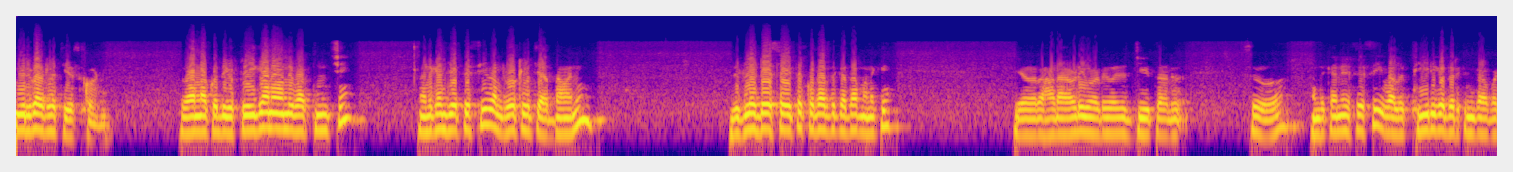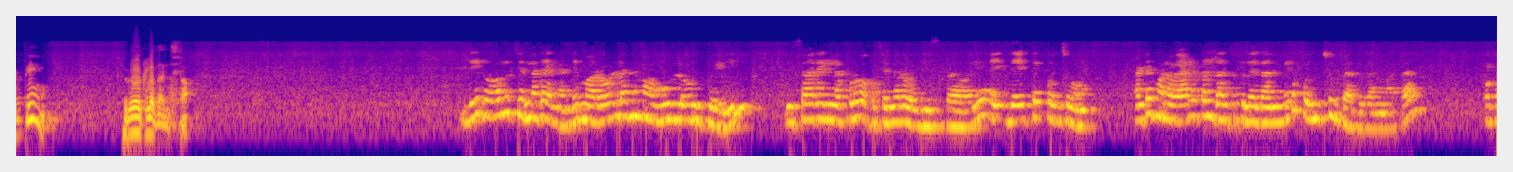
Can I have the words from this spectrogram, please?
మీరు కూడా అట్లా చేసుకోండి. వాళ్ళ కొద్దిగా ఫ్రీగానే ఉంది వర్క్ నుంచి. అందుకని చెప్పేసి వాళ్ళు రోట్లో చేద్దామని. రెగ్యులర్ డేస్ అయితే కుదరదు కదా మనకి. ఎవరు హడావిడి వాడి జీవితాలు. సో అందుకనేసేసి వాళ్ళు తీరిగా దొరికింది కాబట్టి రోట్లో దంచుతాం. ఇది రోలు చిన్నదేనండి. మా రోళ్ళన్నీ మా ఊళ్ళో ఉండిపోయి ఈసారి వెళ్ళినప్పుడు ఒక చిన్న రోలు తీసుకురావాలి. ఇదైతే కొంచెం అంటే మన వేలకలు దంచుకునే దాని మీద కొంచెం పెద్దదన్నమాట. ఒక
